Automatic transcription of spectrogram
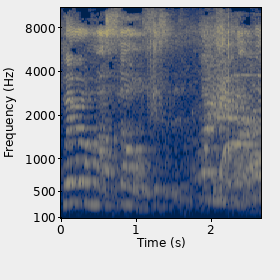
Where are my soul sisters? Where are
